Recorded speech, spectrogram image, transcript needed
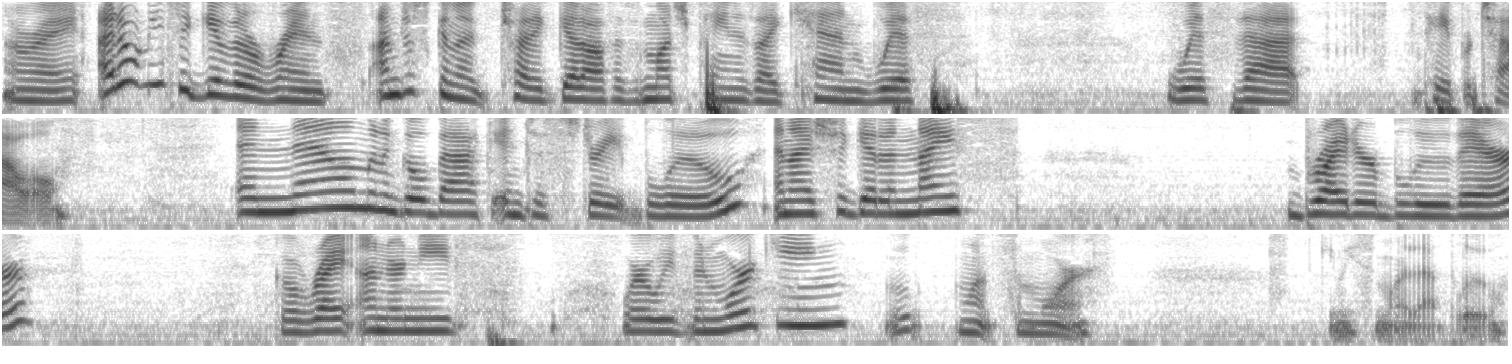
All right. I don't need to give it a rinse. I'm just going to try to get off as much paint as I can with with that paper towel. And now I'm going to go back into straight blue and I should get a nice brighter blue there. Go right underneath where we've been working. Oop, want some more. Give me some more of that blue.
